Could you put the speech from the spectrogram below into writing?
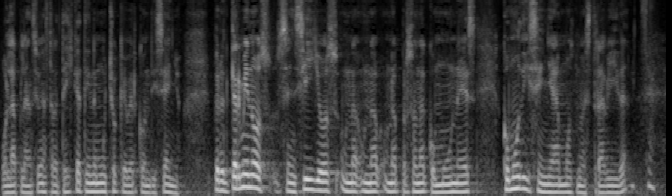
o la planeación estratégica tiene mucho que ver con diseño. Pero en términos sencillos, una, una, una persona común es cómo diseñamos nuestra vida. Exacto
